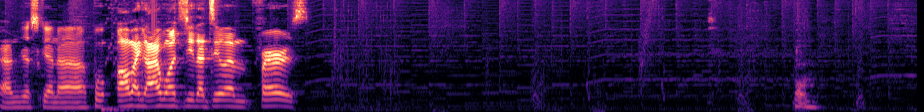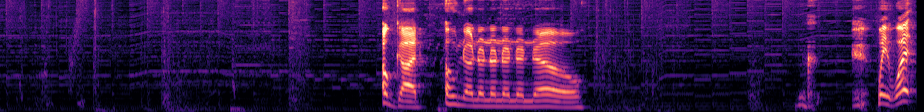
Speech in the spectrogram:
I'm just gonna boom. Oh my god, I want to do that to him first. Boom. Oh god. Oh no no no no no no. Wait, what?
